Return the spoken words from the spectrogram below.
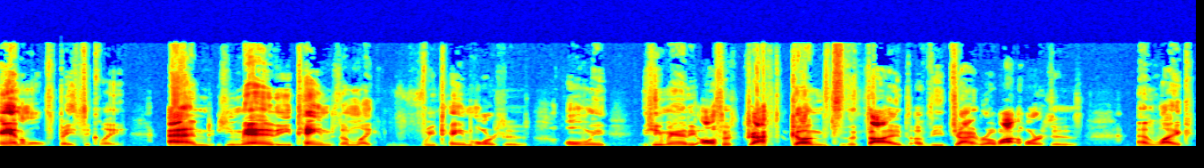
animals, basically. And humanity tames them like we tame horses. Only humanity also straps guns to the sides of these giant robot horses and, like,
